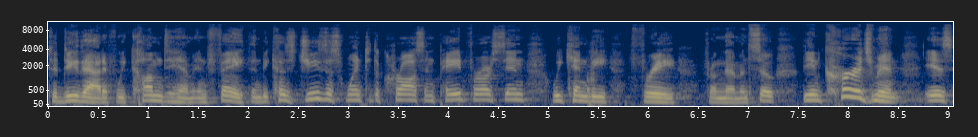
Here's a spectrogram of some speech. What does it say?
to do that if we come to Him in faith. And because Jesus went to the cross and paid for our sin, we can be free from them. And so the encouragement is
